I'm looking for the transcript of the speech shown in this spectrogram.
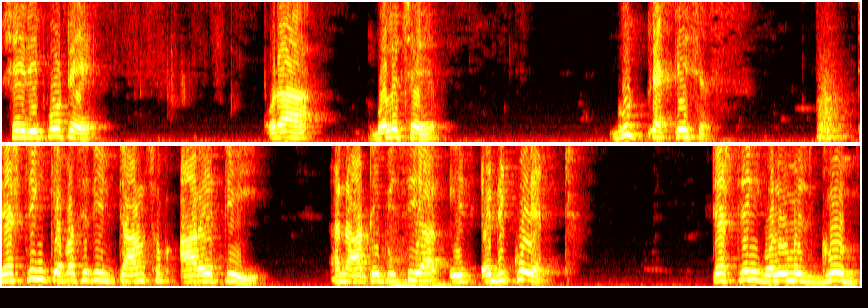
সেই রিপোর্টে ওরা বলেছে good practices testing capacity in terms of R A T and R T artificial is adequate testing volume is good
